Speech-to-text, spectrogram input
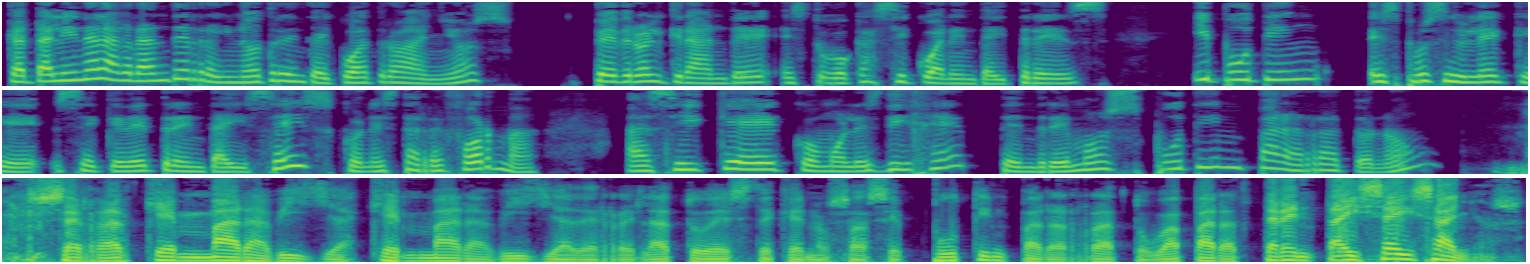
Catalina la Grande reinó 34 años, Pedro el Grande estuvo casi 43 y Putin es posible que se quede 36 con esta reforma. Así que, como les dije, tendremos Putin para rato, ¿no? Serrat, qué maravilla, qué maravilla de relato este que nos hace Putin para rato. Va para 36 años.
